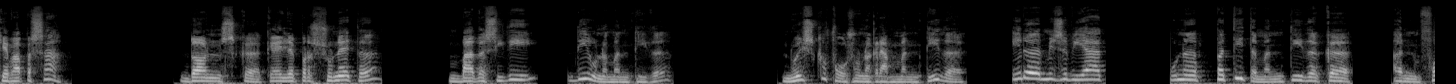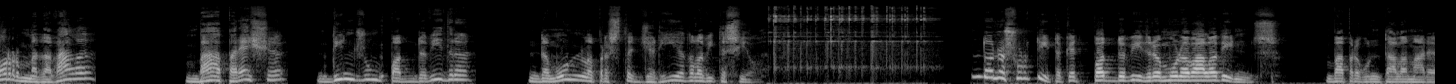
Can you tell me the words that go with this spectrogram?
Què va passar? Doncs que aquella personeta va decidir dir una mentida. No és que fos una gran mentida, era més aviat una petita mentida que, en forma de bala, va aparèixer dins un pot de vidre damunt la prestatgeria de l'habitació. D'on ha sortit aquest pot de vidre amb una bala dins? va preguntar la mare.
